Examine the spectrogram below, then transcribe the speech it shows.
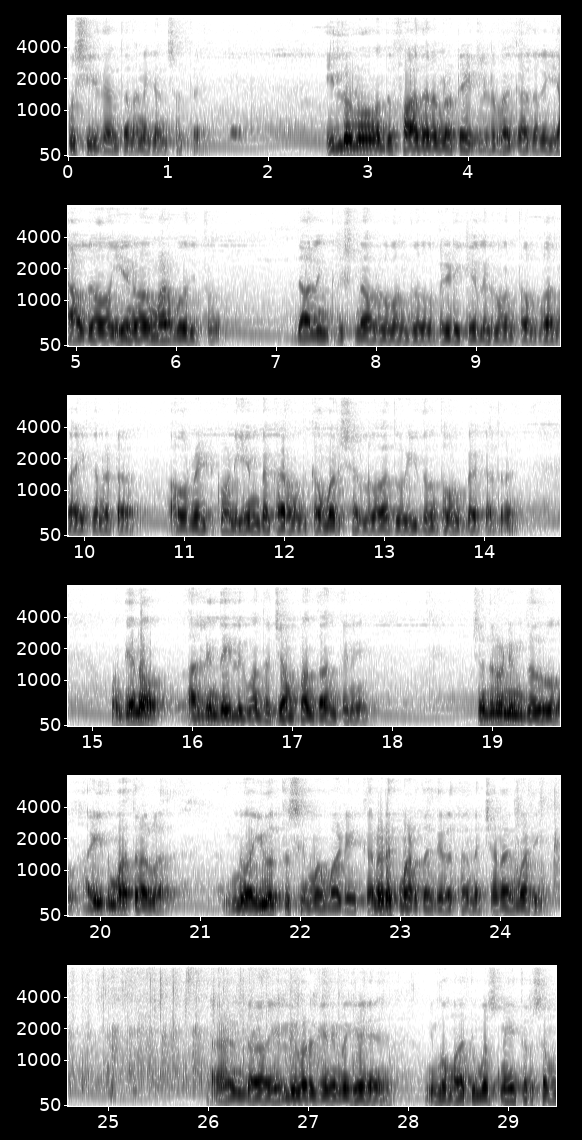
ಖುಷಿ ಇದೆ ಅಂತ ನನಗನ್ಸುತ್ತೆ ಇಲ್ಲೂ ಒಂದು ಫಾದರ್ ಅನ್ನೋ ಟೈಟ್ಲ್ ಇಡಬೇಕಾದ್ರೆ ಯಾವುದೋ ಏನೋ ಮಾಡ್ಬೋದಿತ್ತು. ಡಾರ್ಲಿಂಗ್ ಕೃಷ್ಣ ಅವರು ಒಂದು ಬೇಡಿಕೆಯಲ್ಲಿರುವಂಥ ಒಬ್ಬ ನಾಯಕ ನಟ ಅವ್ರನ್ನ ಇಟ್ಕೊಂಡು ಏನು ಬೇಕಾದ್ರೆ ಒಂದು ಕಮರ್ಷಿಯಲ್ಲು ಅದು ಇದು ಅಂತ ಹೋಗಬೇಕಾದ್ರೆ ಒಂದೇನೋ ಅಲ್ಲಿಂದ ಇಲ್ಲಿಗೆ ಒಂದು ಜಂಪ್ ಅಂತ ಅಂತೀನಿ. ಚಂದ್ರು ನಿಮ್ಮದು ಐದು ಮಾತ್ರ ಅಲ್ಲ, ಇನ್ನೂ ಐವತ್ತು ಸಿನಿಮಾ ಮಾಡಿ ಕನ್ನಡಕ್ಕೆ ಮಾಡ್ತಾ ಇದ್ದೀರ ತಾನೆ? ಚೆನ್ನಾಗಿ ಮಾಡಿ. ಆ್ಯಂಡ್ ಎಲ್ಲಿವರೆಗೆ ನಿಮಗೆ ನಿಮ್ಮ ಮಾಧ್ಯಮ ಸ್ನೇಹಿತರ ಸಮ್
